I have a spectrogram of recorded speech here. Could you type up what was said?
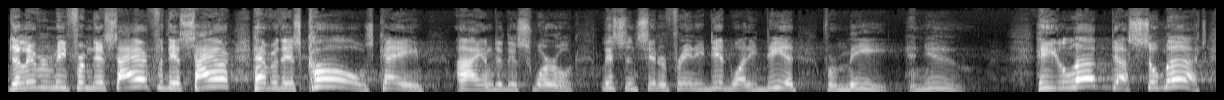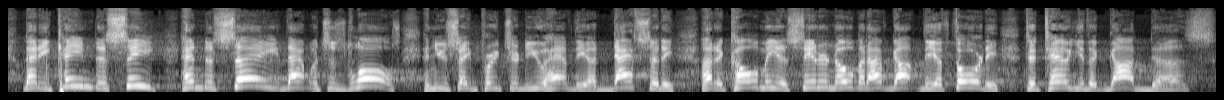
deliver me from this hour, for this hour, and for this cause came I into this world. Listen, sinner friend, he did what he did for me and you. He loved us so much that he came to seek and to save that which is lost. And you say, Preacher, do you have the audacity to call me a sinner? No, but I've got the authority to tell you that God does.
